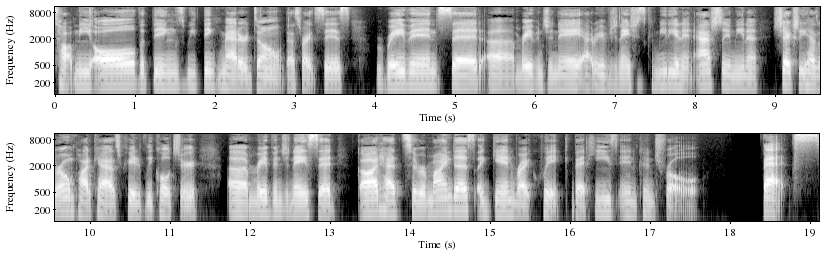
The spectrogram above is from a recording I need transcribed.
taught me all the things we think matter don't. That's right, sis. Raven said, um, Raven Janae at Raven Janae, she's a comedian, and Ashley Amina, she actually has her own podcast, Creatively Cultured. Um, Raven Janae said, God had to remind us again, right quick, that He's in control. Facts,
